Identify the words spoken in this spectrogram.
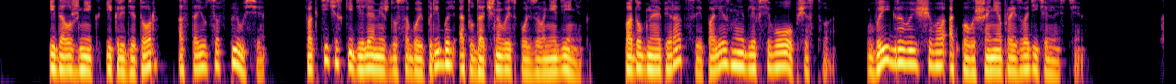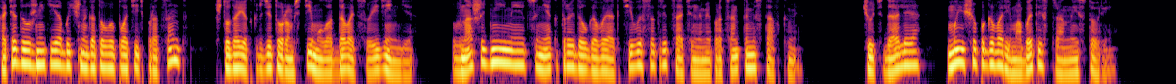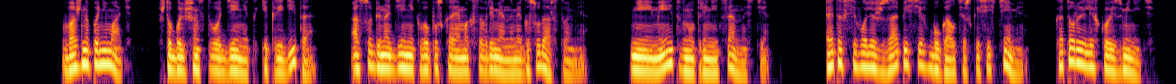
И должник, и кредитор остаются в плюсе, фактически деля между собой прибыль от удачного использования денег. Подобные операции полезны для всего общества. выигрывающего от повышения производительности. Хотя должники обычно готовы платить процент, что дает кредиторам стимул отдавать свои деньги, в наши дни имеются некоторые долговые активы с отрицательными процентными ставками. Чуть далее мы еще поговорим об этой странной истории. Важно понимать, что большинство денег и кредита, особенно денег, выпускаемых современными государствами, не имеет внутренней ценности. Это всего лишь записи в бухгалтерской системе, которые легко изменить.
